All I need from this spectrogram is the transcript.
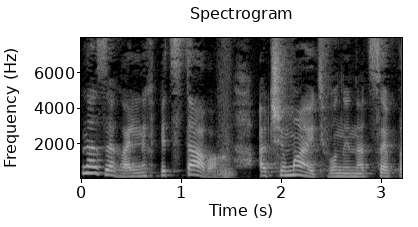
на загальних підставах. А чи мають вони на це право,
